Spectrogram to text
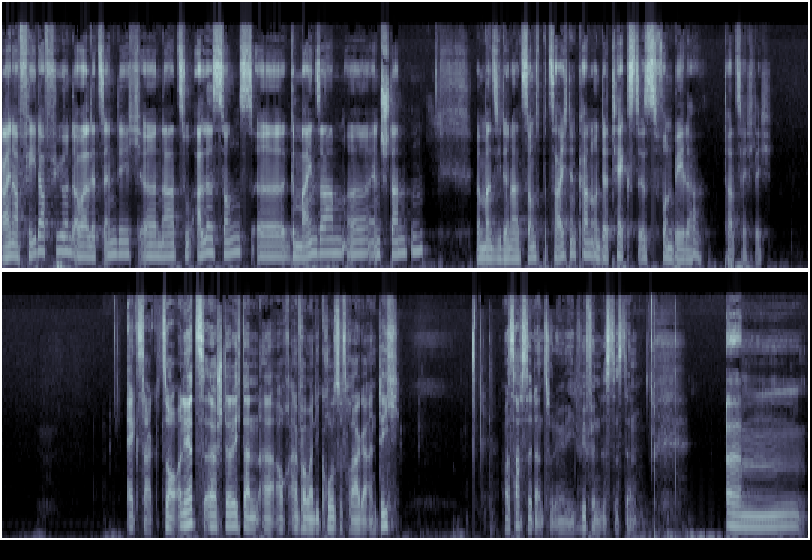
einer federführend, aber letztendlich äh, nahezu alle Songs äh, gemeinsam äh, entstanden, wenn man sie denn als Songs bezeichnen kann. Und der Text ist von Bela tatsächlich. Exakt. So, und jetzt äh, stelle ich dann äh, auch einfach mal die große Frage an dich. Was sagst du dann zu dem Lied? Wie findest du es denn? Ähm,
